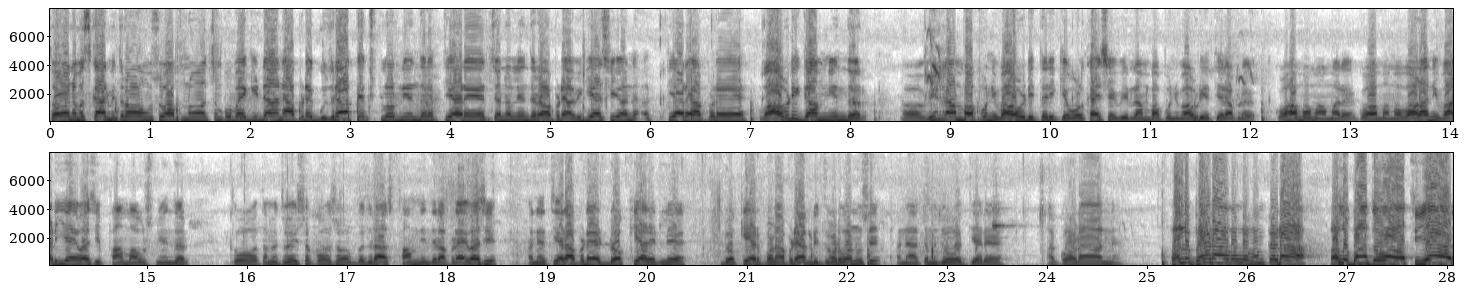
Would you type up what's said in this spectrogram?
તો નમસ્કાર મિત્રો, હું છું આપનો ચંપુભાઈ ગીડા અને આપણે ગુજરાત એક્સપ્લોરની અંદર અત્યારે ચેનલની અંદર આપણે આવી ગયા છીએ અને અત્યારે આપણે વાવડી ગામની અંદર વીર વીરરામ બાપુની વાવડી તરીકે ઓળખાય છે. વીરરામ બાપુની વાવડી અત્યારે આપણે ગોહામામાં, અમારે ગોહામામાં વાળાની વાડી આવ્યા છીએ ફાર્મ હાઉસની અંદર. તો તમે જોઈ શકો છો ગુજરાત ફાર્મની અંદર આપણે આવ્યા છીએ અને અત્યારે આપણે ડોકિયાર એટલે ડોકિયાર પણ આપણે આગળ જોડવાનું છે અને આ તમે જોવો અત્યારે આ ઘોડા ને ભલ ભેડા વલ વંકડા, હલ બાંધવા હથિયાર,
